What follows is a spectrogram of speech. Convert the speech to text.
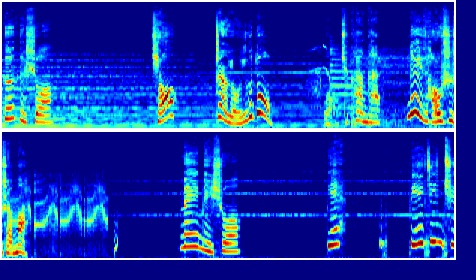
哥哥说：“瞧，这儿有一个洞，我们去看看那头是什么。”妹妹说：“别，别进去，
